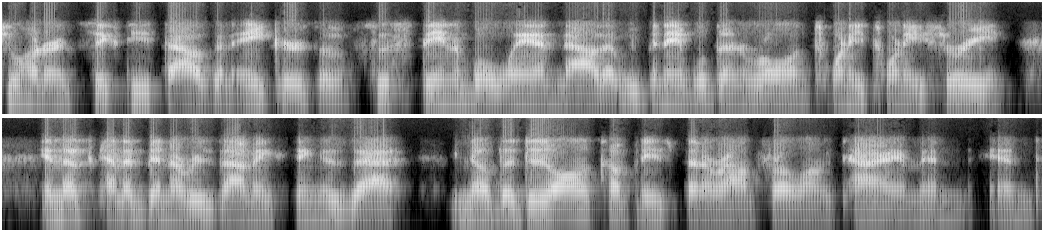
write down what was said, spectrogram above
260,000 acres of sustainable land now that we've been able to enroll in 2023. And that's kind of been a resounding thing is that you know the DeLong company's been around for a long time and and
